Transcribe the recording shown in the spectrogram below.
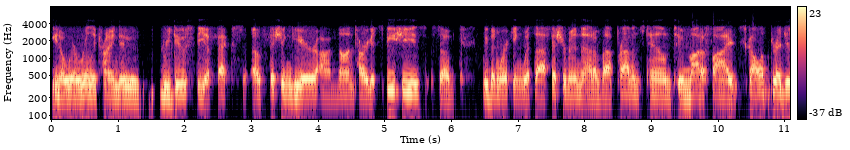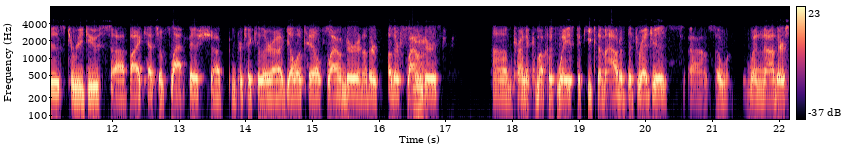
you know, we're really trying to reduce the effects of fishing gear on non-target species. So we've been working with uh, fishermen out of uh, Provincetown to modify scallop dredges to reduce uh, bycatch of flatfish, uh, in particular uh, yellowtail flounder and other other flounders. Um, trying to come up with ways to keep them out of the dredges. Uh, so when there's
